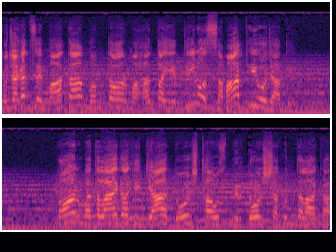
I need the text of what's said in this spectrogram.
तो जगत से माता, ममता और महानता ये तीनों समाप्त ही हो जाते। कौन बतलाएगा कि क्या दोष था उस निर्दोष शकुंतला का?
